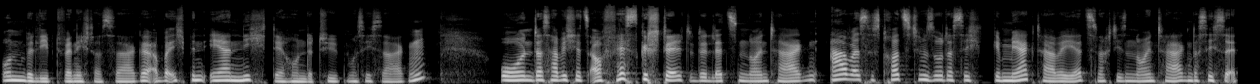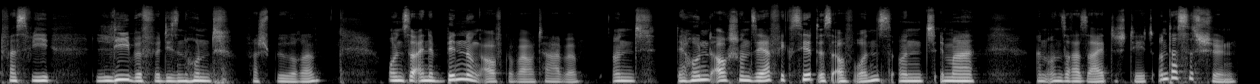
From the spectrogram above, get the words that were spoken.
unbeliebt, wenn ich das sage, aber ich bin eher nicht der Hundetyp, muss ich sagen. Und das habe ich jetzt auch festgestellt in den letzten neun Tagen. Aber es ist trotzdem so, dass ich gemerkt habe jetzt nach diesen neun Tagen, dass ich so etwas wie Liebe für diesen Hund verspüre und so eine Bindung aufgebaut habe. Und der Hund auch schon sehr fixiert ist auf uns und immer an unserer Seite steht. Und das ist schön.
